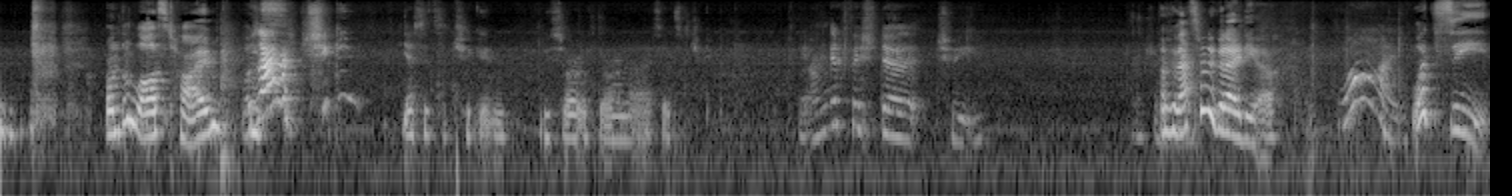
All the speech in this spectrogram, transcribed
On the last time. Was that a chicken? Yes, it's a chicken. We saw it with our own eyes, so it's a chicken. Yeah, I'm gonna fish the tree. Okay, that's not a good idea. Why? Let's see.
